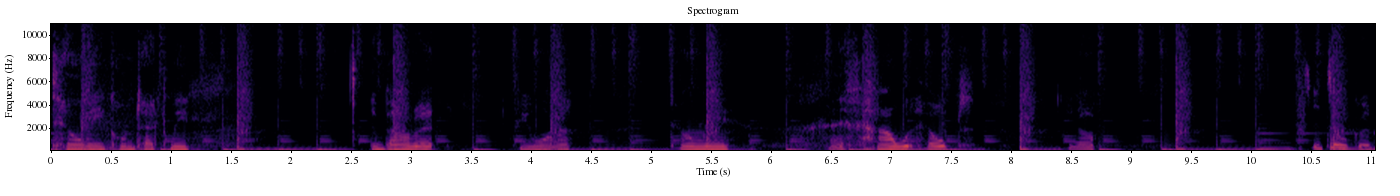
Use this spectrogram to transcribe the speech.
tell me, contact me about it if you want to tell me if how it helped. You know, it's, it's all good.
